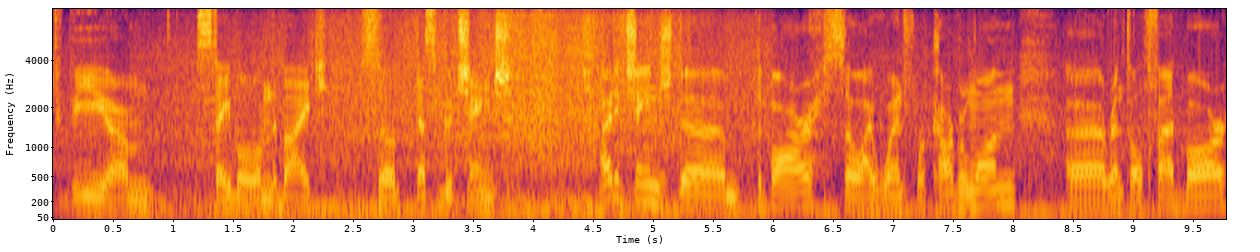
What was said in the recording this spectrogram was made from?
to be um, stable on the bike. So that's a good change. I did change the, the bar, so I went for carbon one, uh, Renthal Fatbar.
